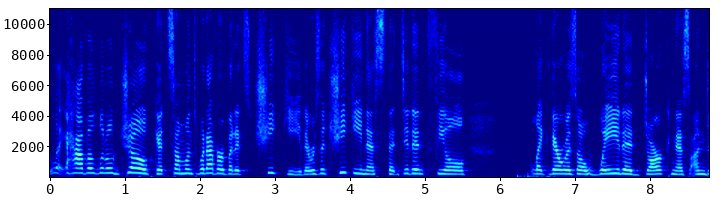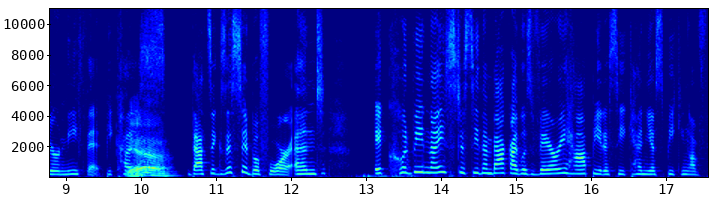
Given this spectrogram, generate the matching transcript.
like have a little joke at someone's whatever, but it's cheeky. There was a cheekiness that didn't feel like there was a weighted darkness underneath it because Yeah. that's existed before. And it could be nice to see them back. I was very happy to see Kenya speaking of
